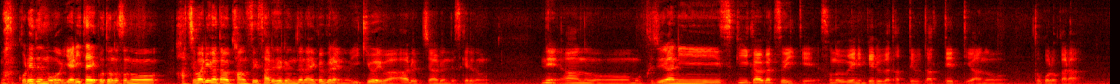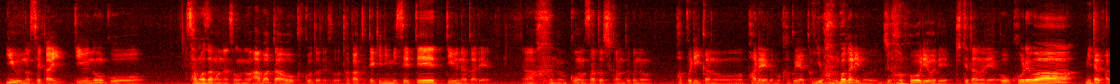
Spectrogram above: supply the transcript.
まあ、これでもうやりたいことのその8割方は完遂されてるんじゃないかぐらいの勢いはあるっちゃあるんですけれども。ねあのもうクジラにスピーカーがついてその上にベルが立って歌ってっていうあのところから U の世界っていうのをこうさまざまなそのアバターを置くことでそう多角的に見せてっていう中であのコンサート監督の「パプリカ」のパレードも書くやと言わんばかりの情報量で来てたのでおこれは見たかっ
